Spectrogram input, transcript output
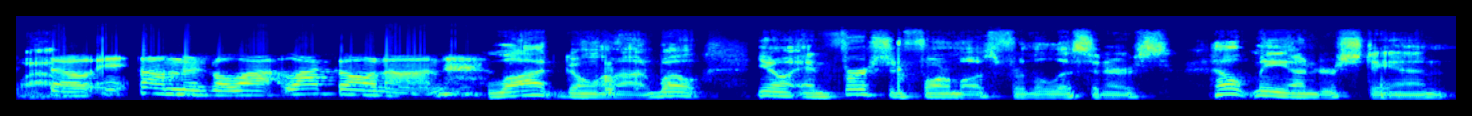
Wow. So in some, um, there's a lot, lot going on. A lot going on. Well, you know, and first and foremost for the listeners, help me understand.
